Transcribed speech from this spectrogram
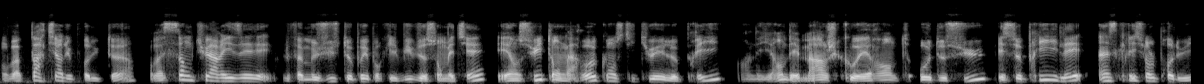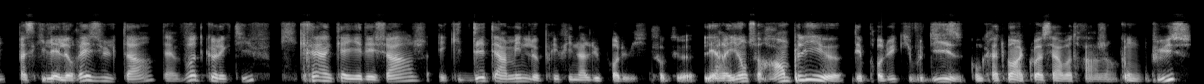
On va partir du producteur, on va sanctuariser le fameux juste prix pour qu'il vive de son métier, et ensuite on va reconstituer le prix en ayant des marges cohérentes au-dessus, et ce prix, il est inscrit sur le produit, parce qu'il est le résultat d'un vote collectif qui crée un cahier des charges et qui détermine le prix final du produit. Il faut que les rayons soient remplis euh, des produits qui vous disent concrètement à quoi sert votre argent, qu'on puisse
